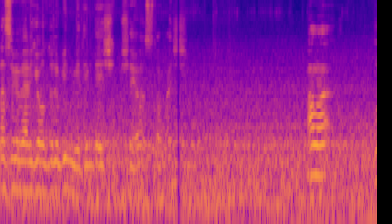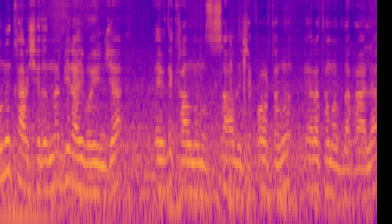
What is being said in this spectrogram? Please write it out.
Nasıl bir vergi olduğunu bilmediğim değişik bir şey o stopaj. Ama bunun karşılığında bir ay boyunca evde kalmamızı sağlayacak ortamı yaratamadılar hala.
